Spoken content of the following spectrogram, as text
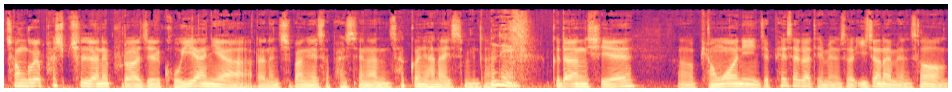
1987년에 브라질 고이아니아라는 지방에서 발생한 사건이 하나 있습니다. 네. 그 당시에 어, 병원이 이제 폐쇄가 되면서 이전하면서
